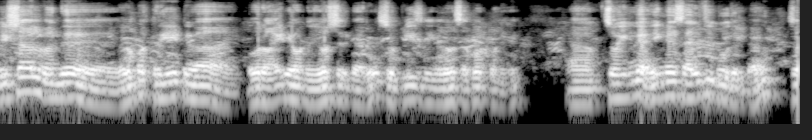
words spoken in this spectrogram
Vishal uh, வந்து ரொம்ப கிரியேட்டிவா ஒரு ஐடியா ஒன்று யோசிச்சிருக்காரு. ஸோ ப்ளீஸ் நீங்க எவ்வளோ சப்போர்ட் பண்ணுங்க. Um, ஸோ இங்க இங்க செல்ஃபி பூத் இருக்கு. ஸோ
